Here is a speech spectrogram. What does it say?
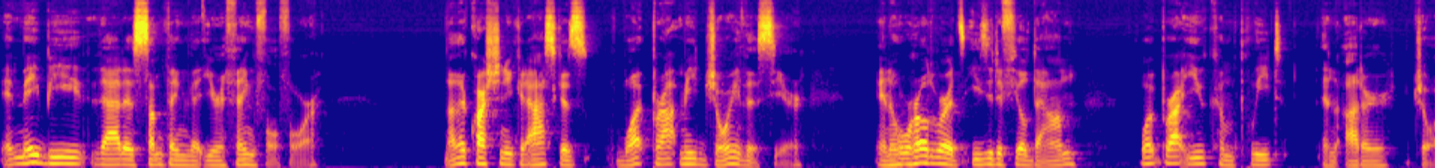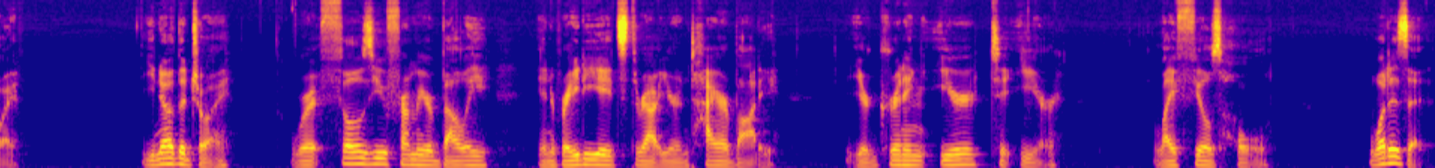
it may be that is something that you're thankful for. Another question you could ask is What brought me joy this year? In a world where it's easy to feel down, what brought you complete and utter joy? You know the joy, where it fills you from your belly and radiates throughout your entire body. You're grinning ear to ear. Life feels whole. What is it?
